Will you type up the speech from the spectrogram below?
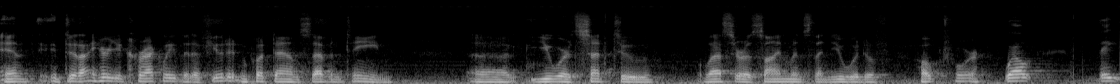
And did I hear you correctly that if you didn't put down 17, uh, you were sent to lesser assignments than you would have hoped for? Well, they,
